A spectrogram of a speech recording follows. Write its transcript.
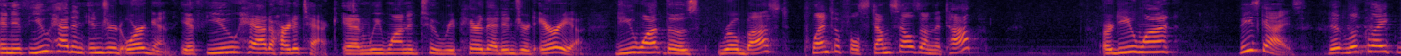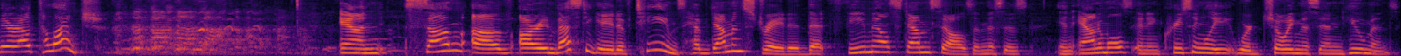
And if you had an injured organ, if you had a heart attack and we wanted to repair that injured area, do you want those robust, plentiful stem cells on the top? Or do you want these guys? That look like they're out to lunch. and some of our investigative teams have demonstrated that female stem cells, and this is in animals, and increasingly we're showing this in humans,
